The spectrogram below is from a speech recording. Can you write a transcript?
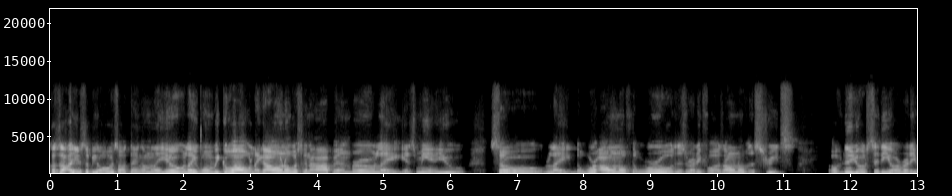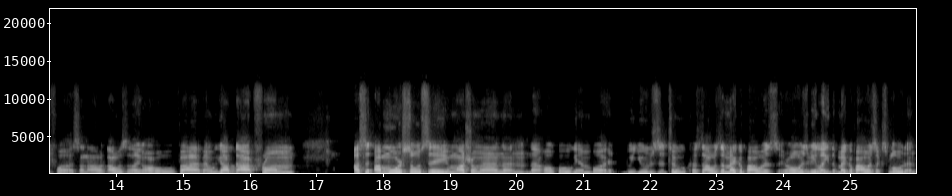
because I used to be always our thing. I'm like yo, like when we go out, like I don't know what's gonna happen, bro. Like it's me and you. So like the world, I don't know if the world is ready for us. I don't know if the streets of New York City are ready for us. And I, I was like our whole vibe, and we got that from. I s- I more so say Macho Man than, than Hulk Hogan, but we used it too because that was the mega powers. It always be like the mega powers exploding.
